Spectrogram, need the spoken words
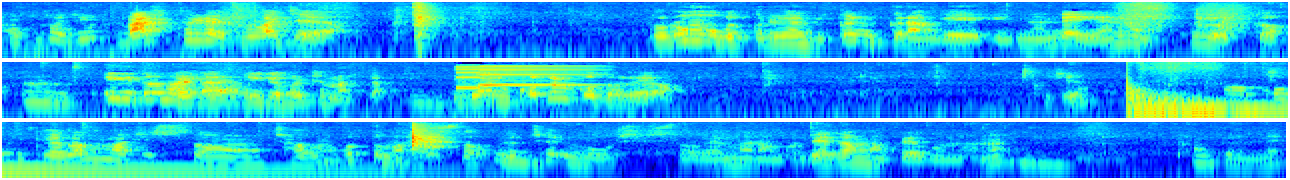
어떡하지? 맛이 틀려요. 두 가지예요. 도루묵을 끓이면 미끌미끌한 게 있는데 얘는 그게 없어. 응. 이게 더 훨씬, 낫다요. 이게 훨씬 맛있다. 음. 이거는 꼬들꼬들해요. 그지? 어, 고기 대박 맛있어. 작은 것도 맛있어. 뼈채를 먹을 수 있어. 웬만한 거. 내장만 빼고는. 음. 통 비었네.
